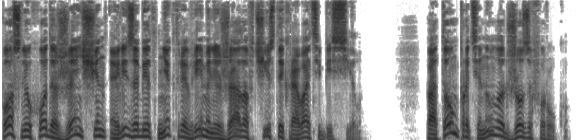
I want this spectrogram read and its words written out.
После ухода женщин Элизабет некоторое время лежала в чистой кровати без сил. Потом протянула Джозефу руку.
